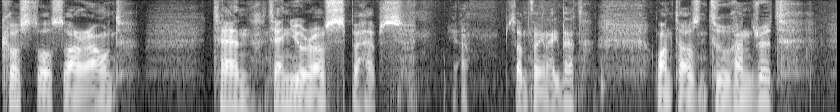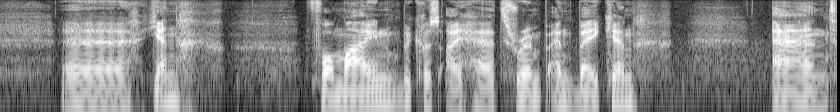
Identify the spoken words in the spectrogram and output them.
costs also around 10, 10 euros perhaps yeah something like that 1200 uh, yen for mine because I had shrimp and bacon and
